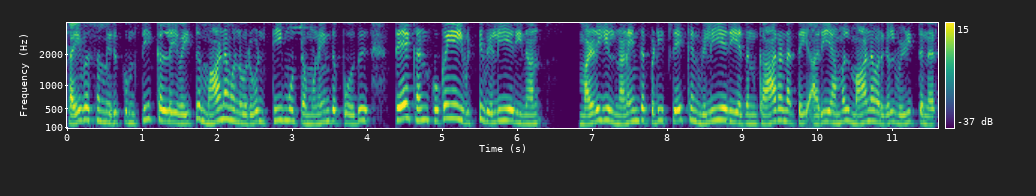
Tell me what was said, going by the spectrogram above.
கைவசம் இருக்கும் தீக்கல்லை வைத்து மாணவன் ஒருவன் தீமூட்ட முனைந்தபோது தேக்கன் குகையை விட்டு வெளியேறினான். மழையில் நனைந்தபடி தேக்கன் வெளியேறியதன் காரணத்தை அறியாமல் மாணவர்கள் விழித்தனர்.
